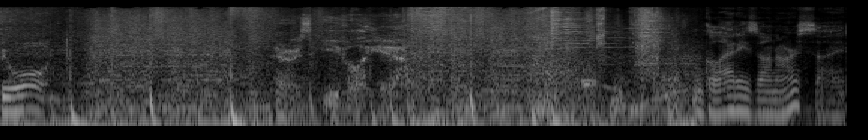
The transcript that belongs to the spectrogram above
Be warned. There is evil here. I'm glad he's on our side.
